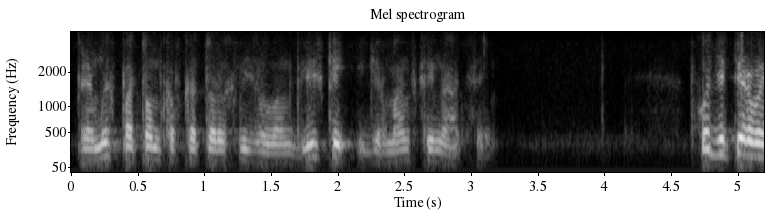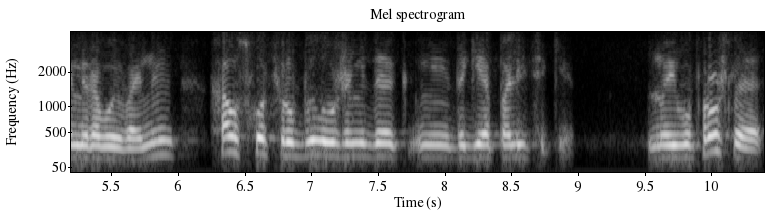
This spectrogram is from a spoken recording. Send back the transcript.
прямых потомков которых видел в английской и германской нации. В ходе Первой мировой войны Хаусхоферу было уже не до, не до геополитики, но его прошлое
